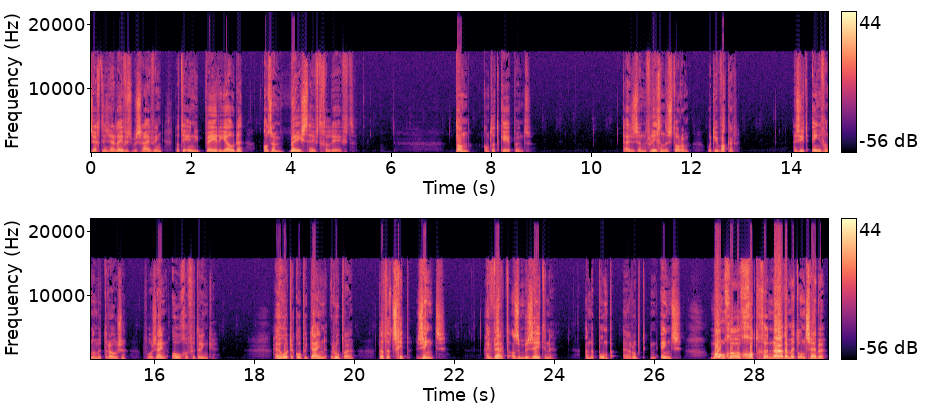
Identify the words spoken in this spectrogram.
zegt in zijn levensbeschrijving dat hij in die periode als een beest heeft geleefd. Dan komt het keerpunt. Tijdens een vliegende storm wordt hij wakker en ziet een van de matrozen voor zijn ogen verdrinken. Hij hoort de kapitein roepen dat het schip zinkt. Hij werkt als een bezetene aan de pomp en roept ineens: Mogen God genade met ons hebben!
